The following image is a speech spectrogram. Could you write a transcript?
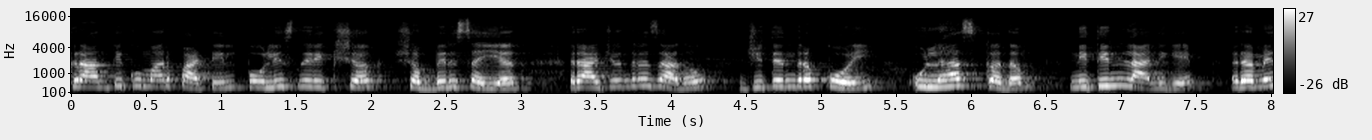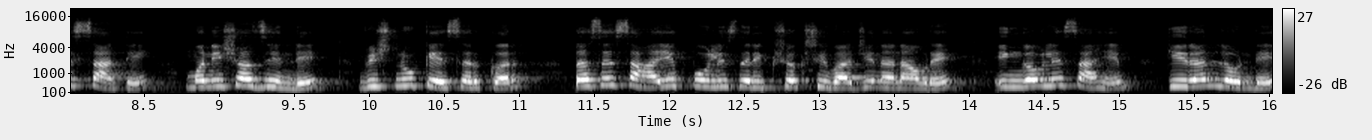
क्रांतिकुमार पाटील पोलीस निरीक्षक शब्बीर सय्यद राजेंद्र जाधव जितेंद्र कोळी उल्हास कदम नितीन लांडगे रमेश साठे मनीषा झेंडे विष्णू केसरकर तसेच सहाय्यक पोलीस निरीक्षक शिवाजी ननावरे इंगवले साहेब किरण लोंढे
